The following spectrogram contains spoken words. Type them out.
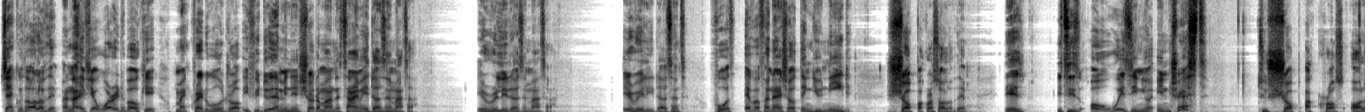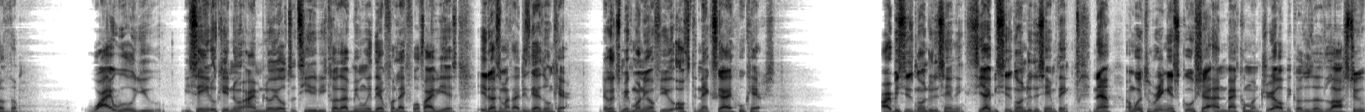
Check with all of them. And now if you're worried about, okay, my credit will drop, if you do them in a short amount of time, it doesn't matter. It really doesn't matter. It really doesn't. For whatever financial thing you need, shop across all of them. There's, it is always in your interest to shop across all of them. Why will you be saying, okay, no, I'm loyal to TD because I've been with them for like four five years? It doesn't matter. These guys don't care. They're going to make money off you, off the next guy. Who cares? RBC is going to do the same thing. CIBC is going to do the same thing. Now, I'm going to bring in Scotia and Bank of Montreal because those are the last two.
